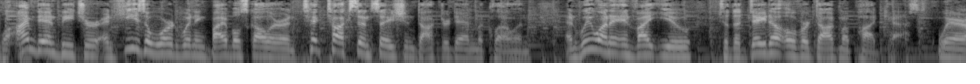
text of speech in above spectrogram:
Well, I'm Dan Beecher, and he's award-winning Bible scholar and TikTok sensation Dr. Dan McClellan, and we want to invite you to the Data Over Dogma podcast, where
